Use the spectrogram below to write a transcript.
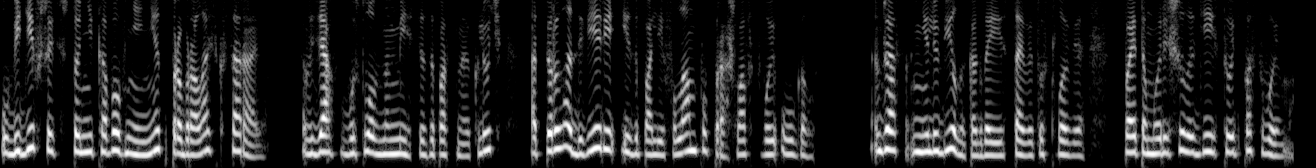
Убедившись, что никого в ней нет, пробралась к сараю. Взяв в условном месте запасной ключ, отперла двери и, запалив лампу, прошла в свой угол. Джаз не любила, когда ей ставят условия, поэтому решила действовать по-своему.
